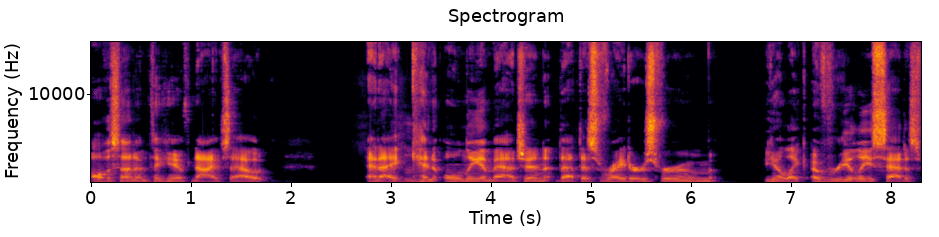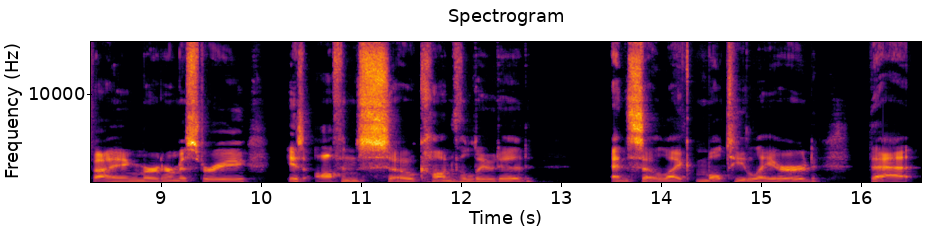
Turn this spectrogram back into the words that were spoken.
all of a sudden I'm thinking of Knives Out. And I mm-hmm. can only imagine that this writer's room, you know, like a really satisfying murder mystery is often so convoluted and so like multi-layered that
